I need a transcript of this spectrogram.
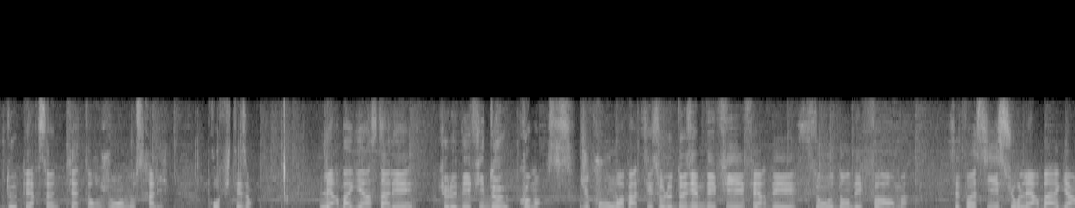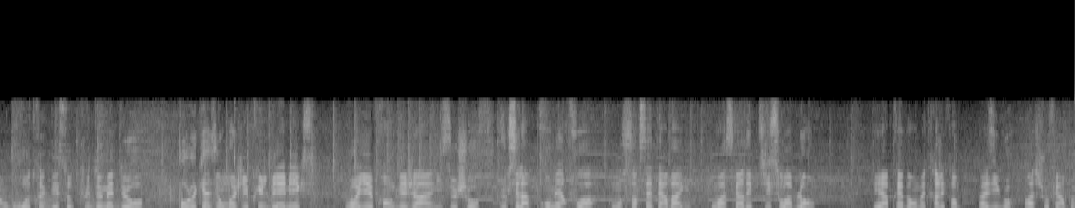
deux personnes, 14 jours en Australie, profitez-en. L'airbag est installé, que le défi 2 commence. Du coup, on va partir sur le deuxième défi, faire des sauts dans des formes, cette fois-ci sur l'airbag, un gros truc, des sauts de plus de 2 mètres de haut. Pour l'occasion, moi j'ai pris le BMX. Vous voyez Franck déjà, il se chauffe. Vu que c'est la première fois qu'on sort cet airbag, on va se faire des petits sauts à blanc et après ben, on mettra les formes. Vas-y go, on va se chauffer un peu.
